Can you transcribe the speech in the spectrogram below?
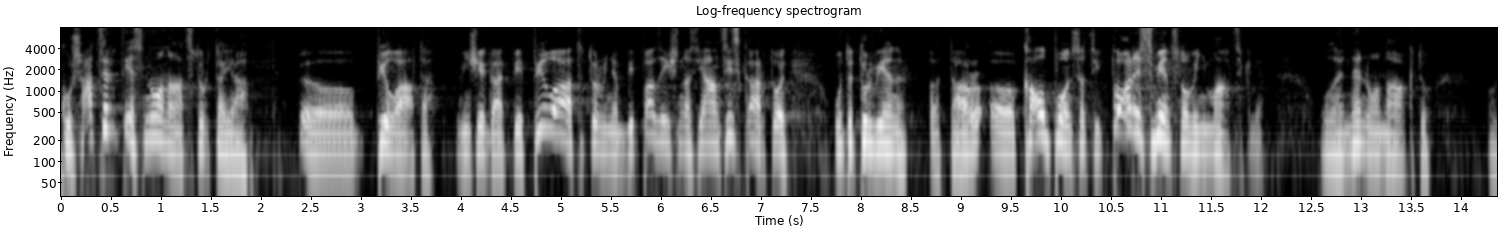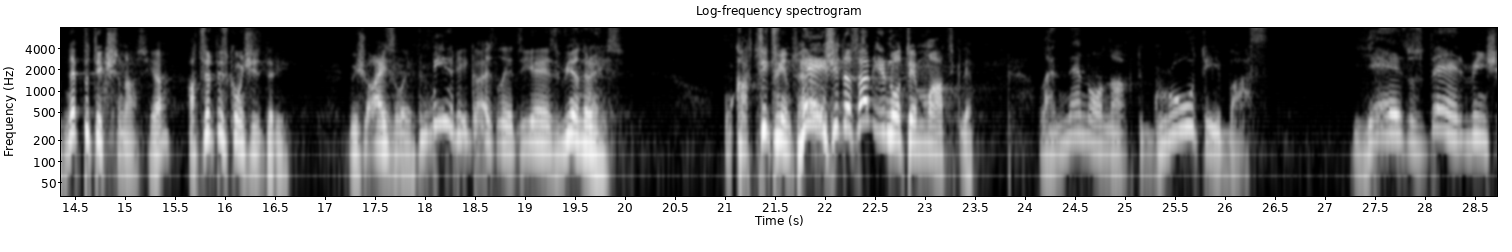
kurš atcerieties, nonāca tur tajā uh, Pilāta. Viņš iegāja pie Pilāta, tur viņam bija pazīšanās, Jānis izkārtoja, un tur viena uh, tā uh, kalpone sacīja, tu arī esi viens no viņa mācekļiem. Un, lai nenonāktu nepatikšanās, ja? atcerieties, ko viņš izdarīja. Viņš aizliedz, mierīgi aizliedz jēzu vienreiz. Un kā cits viens, hei, šis arī ir no tiem mācekļiem. Lai nenonāktu grūtībās, Jēzus dēļ viņš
